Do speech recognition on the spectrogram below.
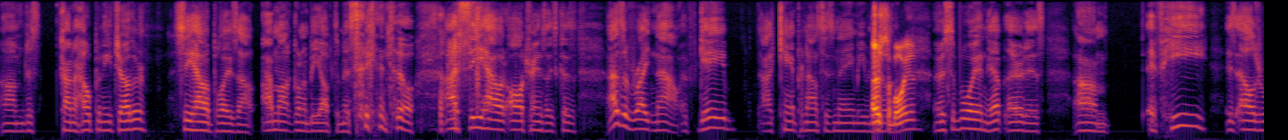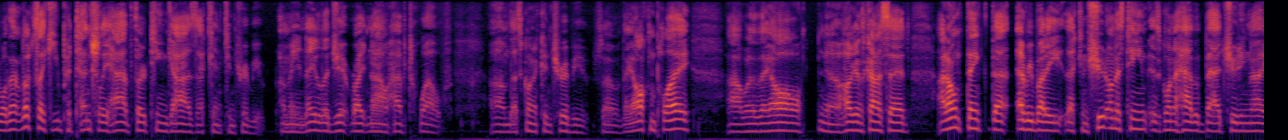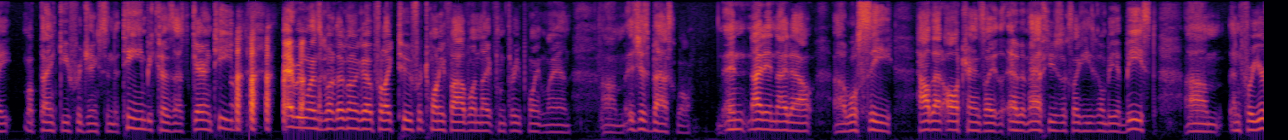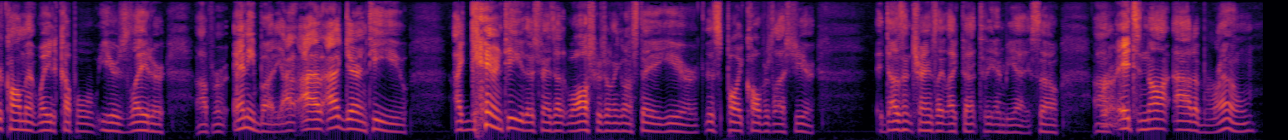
um, just kind of helping each other. See how it plays out. I'm not going to be optimistic until I see how it all translates. Because as of right now, if Gabe, I can't pronounce his name even. Osabuohien. Osabuohien. Yep, there it is. Um, if he is eligible, then it looks like you potentially have 13 guys that can contribute. I mean, they legit right now have 12 um, that's going to contribute. So they all can play. Uh, whether they all, you know, Huggins kind of said, I don't think that everybody that can shoot on his team is going to have a bad shooting night. Well, thank you for jinxing the team because that's guaranteed. Everyone's going. They're going to go for like two for 25 one night from three point land. Um, it's just basketball, and night in night out. Uh, we'll see how that all translates. Evan Matthews looks like he's going to be a beast. Um, and for your comment, wait a couple years later uh, for anybody, I, I, I, guarantee you, I guarantee you there's fans that, well, Oscar's only going to stay a year. This is probably Culver's last year. It doesn't translate like that to the NBA. So um, right. it's not out of realm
